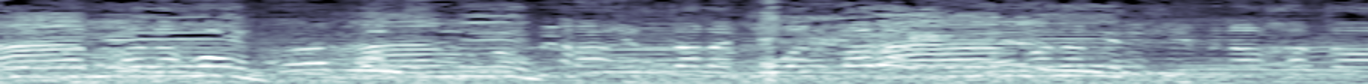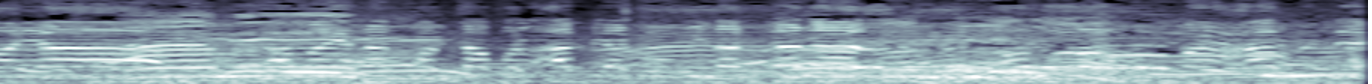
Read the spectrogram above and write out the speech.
آمين آمين. آمين. الثلج والبرد من الخطايا آمين. كما الأبيض من الدنس اللهم آمين.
